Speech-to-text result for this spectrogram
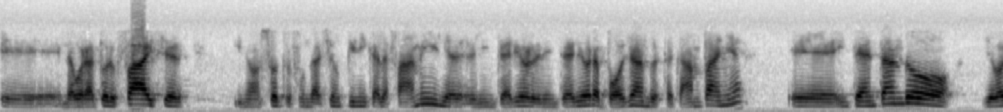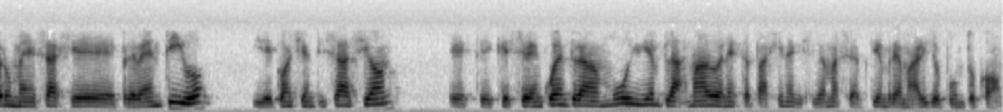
eh, el laboratorio Pfizer y nosotros, Fundación Clínica de la Familia, desde el interior del interior, apoyando esta campaña, eh, intentando llevar un mensaje preventivo y de concientización este, que se encuentra muy bien plasmado en esta página que se llama septiembreamarillo.com.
